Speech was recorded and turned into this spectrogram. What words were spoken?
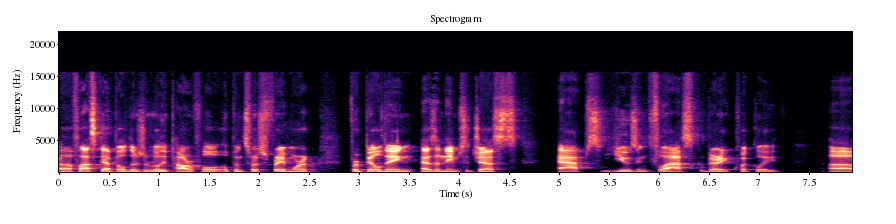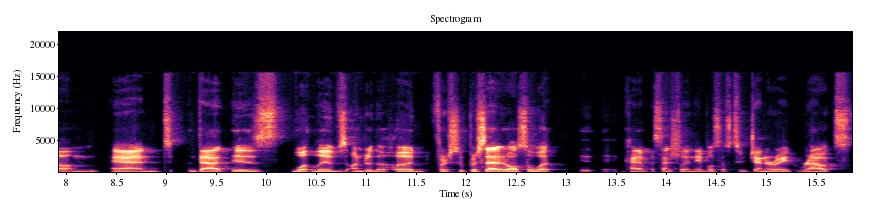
uh, Flask App Builder is a really powerful open source framework for building, as the name suggests, apps using Flask very quickly. Um, and that is what lives under the hood for Superset. It also what it, it kind of essentially enables us to generate routes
